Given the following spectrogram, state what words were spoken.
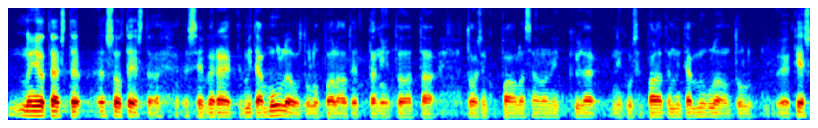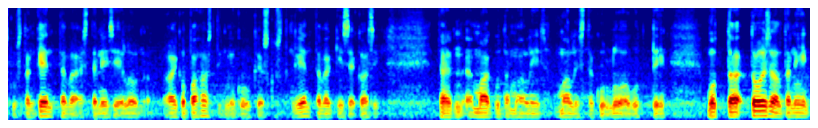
No jo tästä sotesta sen verran, että mitä mulle on tullut palautetta, niin tuota, toisin kuin Paula sanoi, niin kyllä niin kuin se palaute, mitä mulle on tullut keskustan kenttäväestä, niin siellä on aika pahasti niin kuin keskustan kenttäväkin sekaisin tämän maakuntamallista, kun luovuttiin. Mutta toisaalta niin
